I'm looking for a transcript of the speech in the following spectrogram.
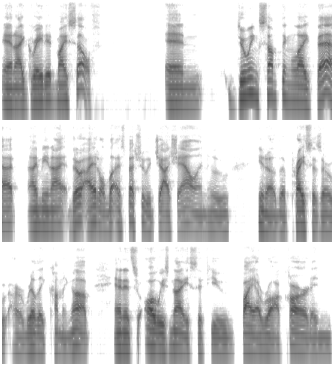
and I graded myself. And doing something like that, I mean, I there I had a lot, especially with Josh Allen, who you know the prices are are really coming up, and it's always nice if you buy a raw card and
